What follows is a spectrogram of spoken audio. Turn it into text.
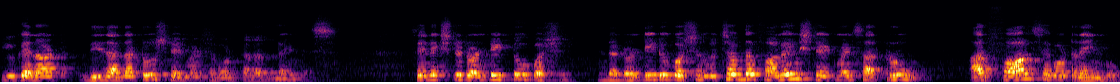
you cannot, these are the two statements about color blindness. Say next 22 question. In the 22 question, which of the following statements are true or false about rainbow?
